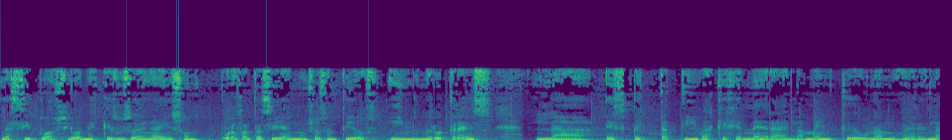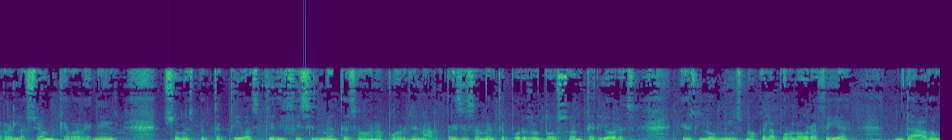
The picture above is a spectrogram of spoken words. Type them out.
las situaciones que suceden ahí son pura fantasía en muchos sentidos. Y número tres, la expectativas que genera en la mente de una mujer en la relación que va a venir son expectativas que difícilmente se van a poder llenar precisamente por esos dos anteriores. Es lo mismo que la pornografía dado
